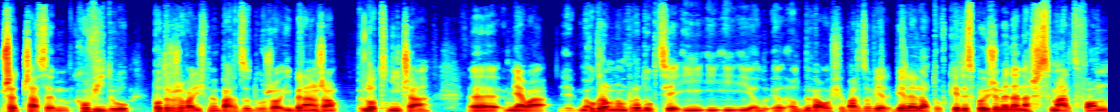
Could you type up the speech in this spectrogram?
Przed czasem COVID-u podróżowaliśmy bardzo dużo i branża lotnicza miała ogromną produkcję i, i, i- i od- odbywało się bardzo wiele, wiele lotów. Kiedy spojrzymy na nasz smartfon,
